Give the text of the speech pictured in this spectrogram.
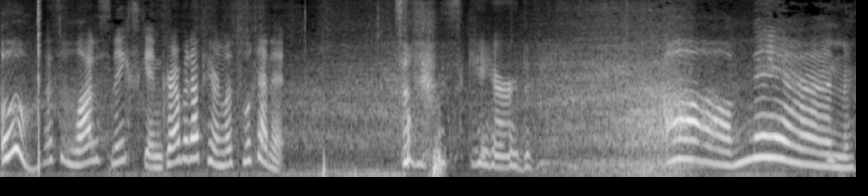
Oh, that's a lot of snake skin. Grab it up here and let's look at it. Sophie was scared. Oh man.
